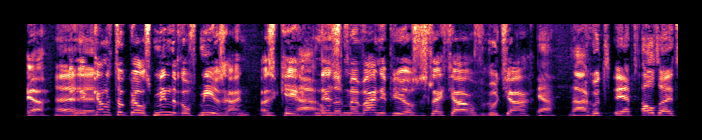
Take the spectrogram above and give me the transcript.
Ja. En en- kan het ook wel eens minder of meer zijn. Als een keer, Ja, net omdat- met wijn heb je wel eens een slecht jaar of een goed jaar. Ja, nou goed, je hebt altijd,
